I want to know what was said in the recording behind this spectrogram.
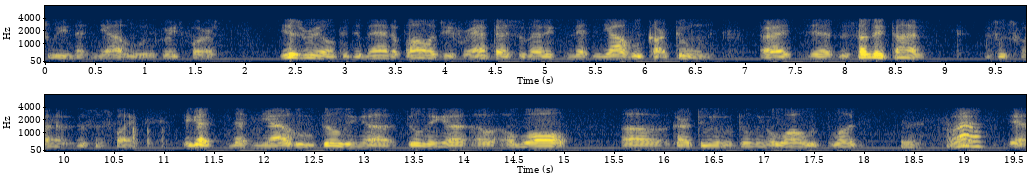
suis Netanyahu, a great farce. Israel to demand apology for anti-Semitic Netanyahu cartoon. All right, yeah, the Sunday Times. This was funny. This was funny. They got Netanyahu building a building a a, a wall, uh, a cartoon of him building a wall with blood. Well, Yeah,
